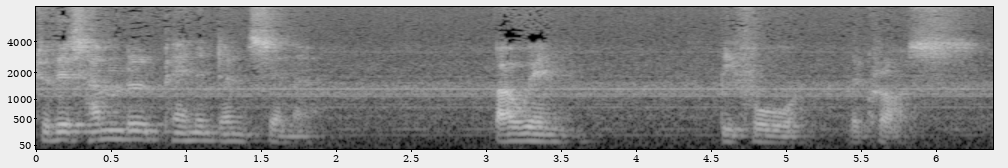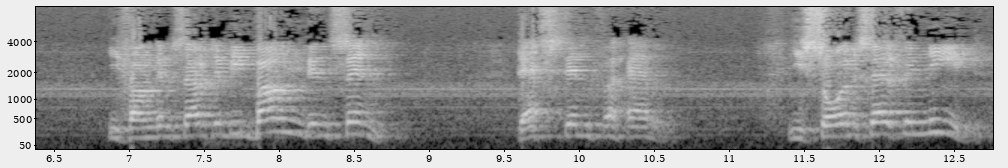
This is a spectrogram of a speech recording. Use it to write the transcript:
to this humble, penitent sinner, bowing before the cross. He found himself to be bound in sin, destined for hell. He saw himself in need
